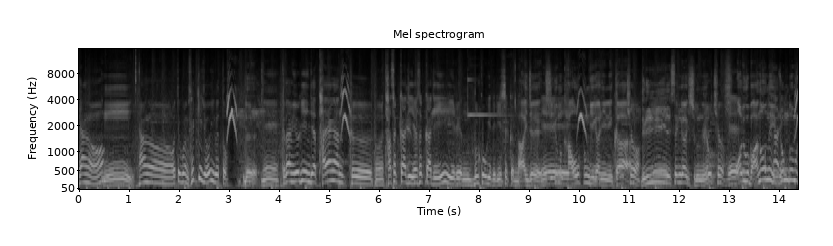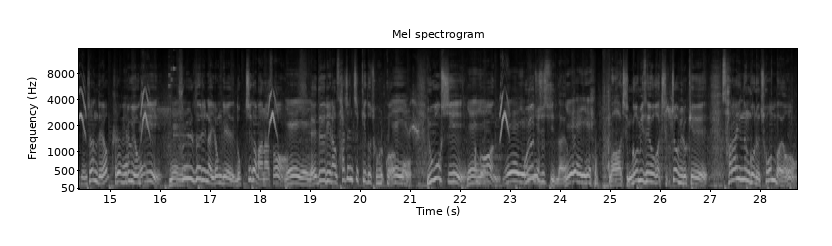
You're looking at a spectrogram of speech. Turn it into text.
향어. 음, 향어, 어떻게 보면 새끼죠, 이것도. 네. 예. 그 다음에 여기 이제 다양한 그 어, 다섯 가지, 여섯 가지 이런 물고기들이 있을 겁니다. 아, 이제 예, 지금은 예. 가오픈 기기니까 그렇죠. 늘릴 예. 생각이시군요. 그렇죠. 예. 어, 이거 만 원에 이한 정도면 괜찮은데요? 그럼요. 그리고 여기 예. 예, 예. 풀들이나 이런 게 녹지가 많아서 예, 예, 예. 애들이랑 사진 찍기도 좋을 것 같고. 예, 예. 이거 혹시 예, 한번 예. 예, 예, 보여주실 예. 수 있나요? 예, 예. 와, 진거미 새우가 직접 이렇게 살아있는 거는 처음 봐요.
